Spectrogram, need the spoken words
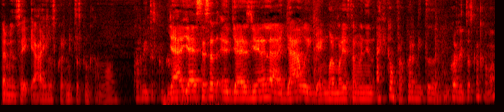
También se. Ay, los cuernitos con jamón. Cuernitos con Ya, ya es esa. eh, Ya es, ya en la. Ya, güey, ya en Walmart ya están vendiendo. Hay que comprar cuernitos, güey. Cuernitos con jamón.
